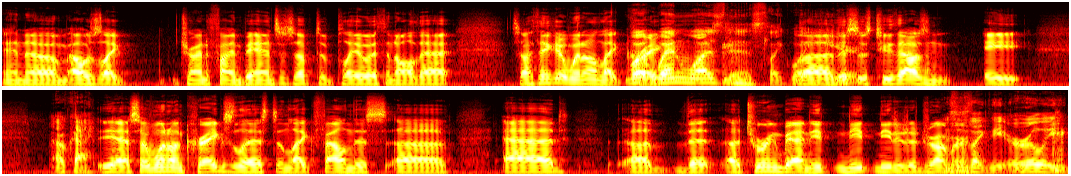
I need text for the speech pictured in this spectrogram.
and um, I was like trying to find bands and stuff to play with and all that. So I think I went on like What when was this? Like what uh, year? this was 2008. Okay. Yeah, so I went on Craigslist and like found this uh, ad uh, that a touring band need, need, needed a drummer. This is like the early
